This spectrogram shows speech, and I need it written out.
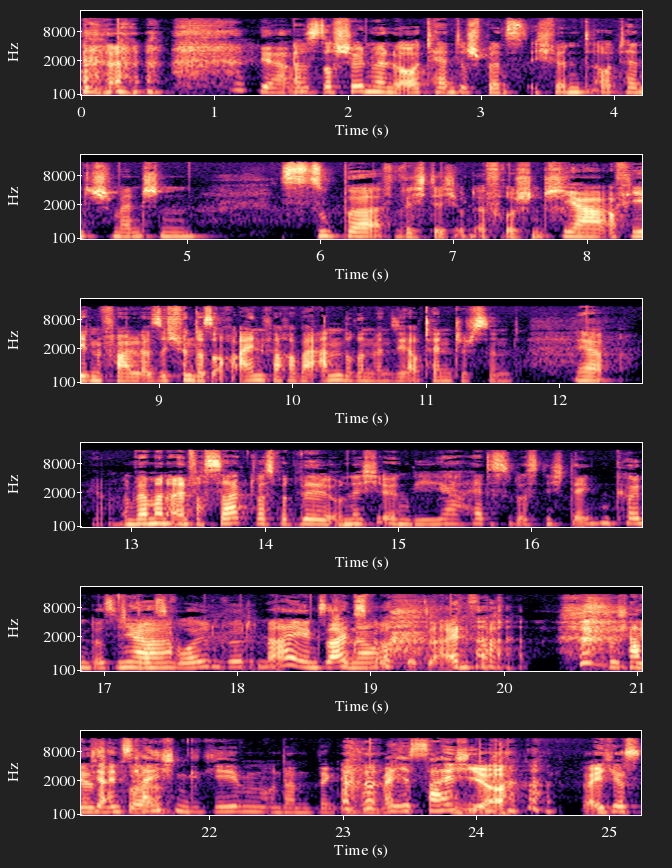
ja. Aber es ist doch schön, wenn du authentisch bist. Ich finde authentische Menschen super wichtig und erfrischend. ja, auf jeden Fall. Also ich finde das auch einfacher bei anderen, wenn sie authentisch sind. Ja. Ja. Und wenn man einfach sagt, was man will und nicht irgendwie, ja, hättest du das nicht denken können, dass ich Ja. das wollen würde? Nein, sag's Genau. mir doch bitte einfach. Ich habe Ja, dir ein super. Zeichen gegeben und dann denkt man so, welches Zeichen? Ja. Welches?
